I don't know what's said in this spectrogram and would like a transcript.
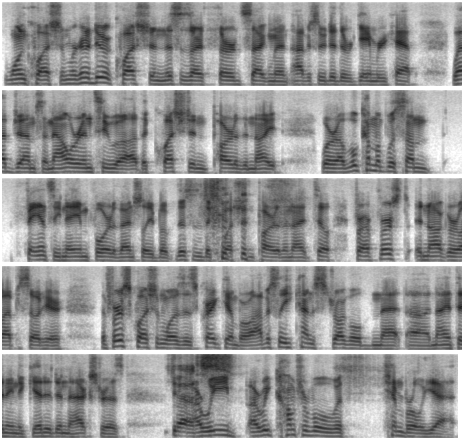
one question. We're going to do a question. This is our third segment. Obviously, we did the game recap, web gems, and now we're into uh, the question part of the night, where uh, we'll come up with some fancy name for it eventually. But this is the question part of the night. So for our first inaugural episode here, the first question was: Is Craig Kimbrel? Obviously, he kind of struggled in that uh, ninth inning to get it into extras. Yes. Are we are we comfortable with Kimbrel yet?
